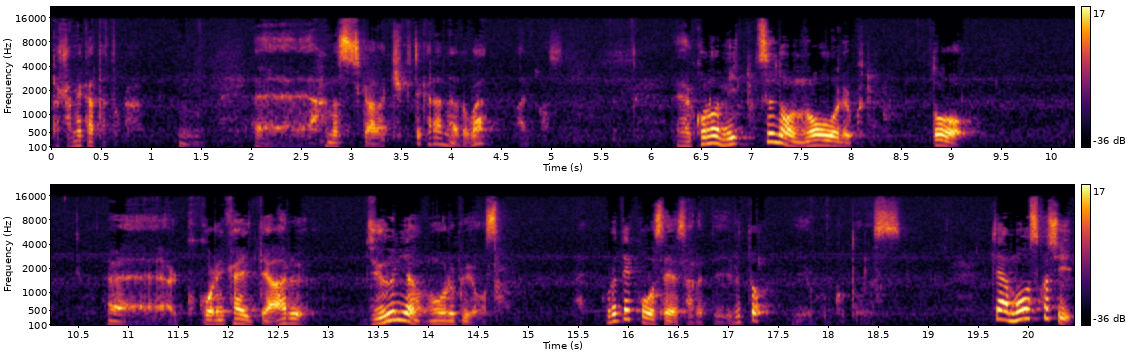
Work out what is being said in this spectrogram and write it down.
高め方とか、えー、話す力聞く力などがあります、えー、この3つの能力と、えー、ここに書いてある12の能力要素。これで構成されているということです。じゃあもう少し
